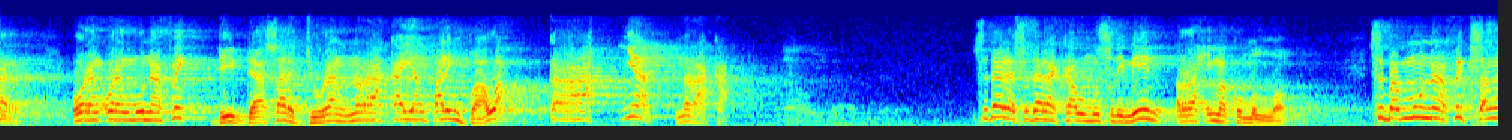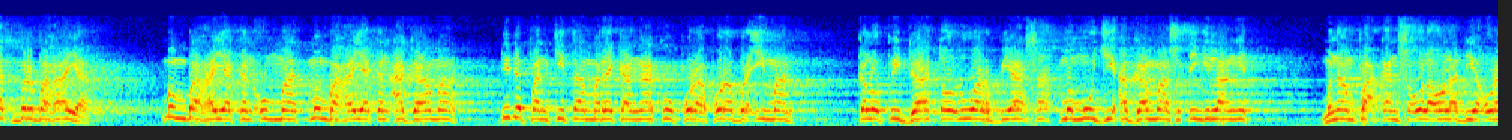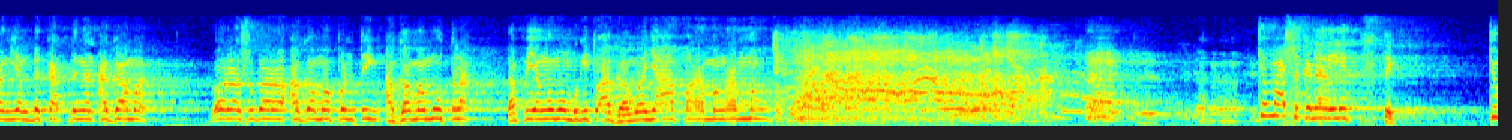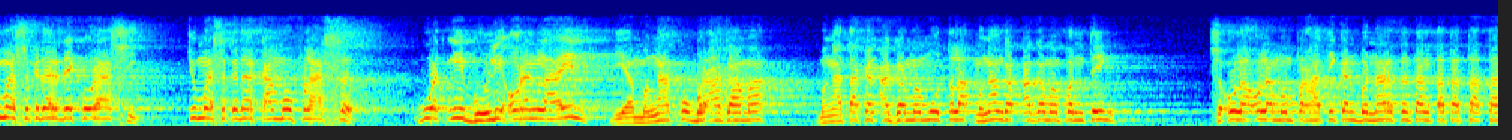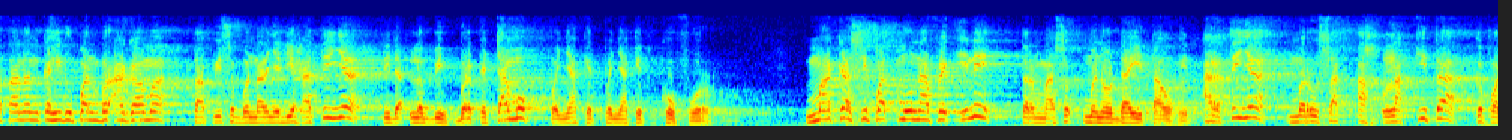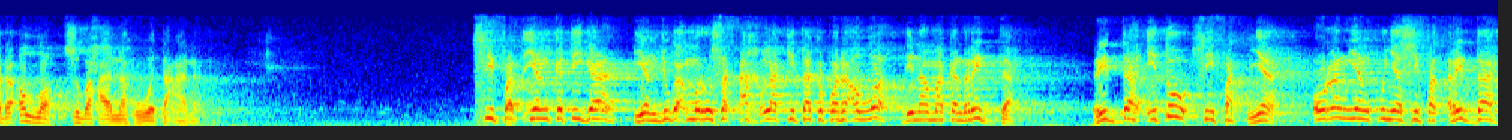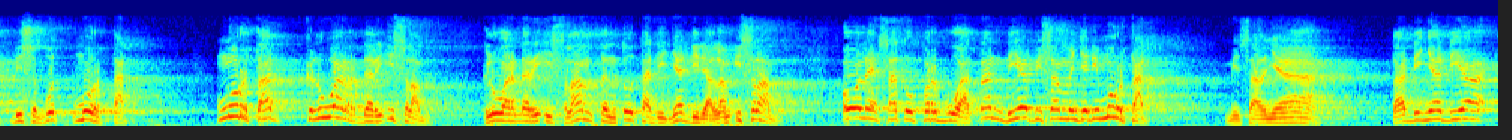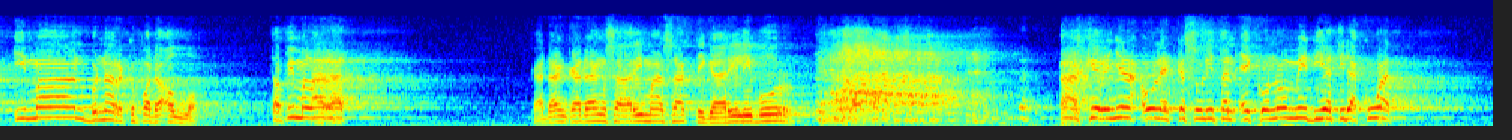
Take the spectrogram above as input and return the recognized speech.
Orang-orang munafik di dasar jurang neraka yang paling bawah, keraknya neraka. Saudara-saudara kaum muslimin rahimakumullah. Sebab munafik sangat berbahaya. Membahayakan umat, membahayakan agama. Di depan kita mereka ngaku pura-pura beriman. Kalau pidato luar biasa memuji agama setinggi langit. Menampakkan seolah-olah dia orang yang dekat dengan agama. Saudara-saudara agama penting, agama mutlak. Tapi yang ngomong begitu agamanya apa remeng-remeng. Cuma sekedar lipstick. Cuma sekedar dekorasi. Cuma sekedar kamuflase. Buat ngibuli orang lain. Dia mengaku beragama. Mengatakan agama mutlak, menganggap agama penting, seolah-olah memperhatikan benar tentang tata-tatanan kehidupan beragama, tapi sebenarnya di hatinya tidak lebih berkecamuk penyakit-penyakit kufur. Maka sifat munafik ini termasuk menodai tauhid. Artinya merusak akhlak kita kepada Allah Subhanahu wa taala. Sifat yang ketiga yang juga merusak akhlak kita kepada Allah dinamakan riddah. Riddah itu sifatnya orang yang punya sifat riddah disebut murtad. Murtad keluar dari Islam. Keluar dari Islam tentu tadinya di dalam Islam. Oleh satu perbuatan dia bisa menjadi murtad. Misalnya tadinya dia iman benar kepada Allah. Tapi melarat Kadang-kadang sehari masak, tiga hari libur. Akhirnya oleh kesulitan ekonomi dia tidak kuat.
